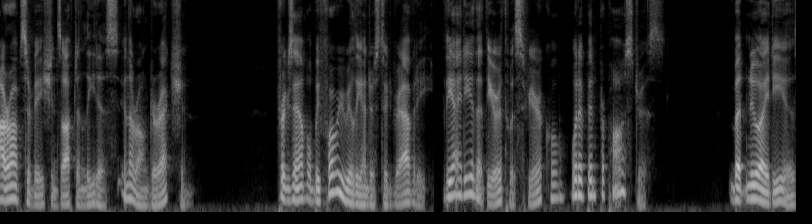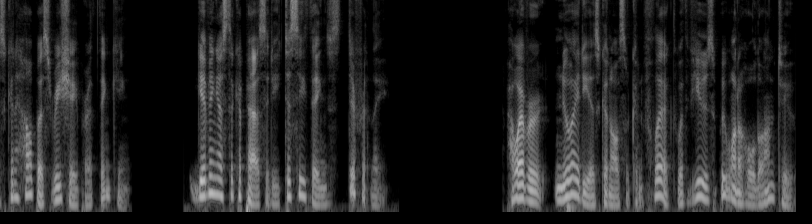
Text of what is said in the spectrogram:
Our observations often lead us in the wrong direction. For example, before we really understood gravity, the idea that the Earth was spherical would have been preposterous. But new ideas can help us reshape our thinking, giving us the capacity to see things differently. However, new ideas can also conflict with views we want to hold on to,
